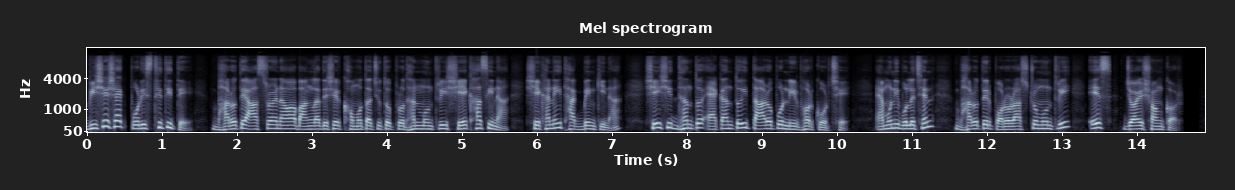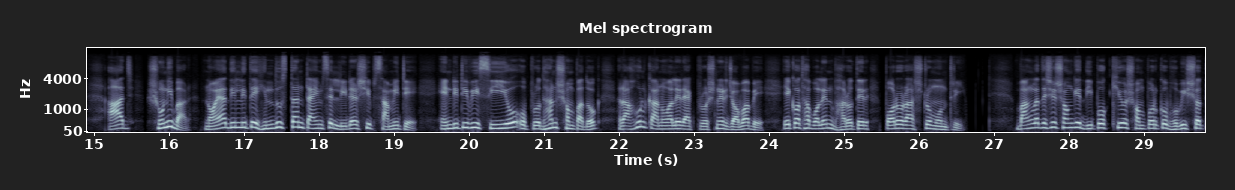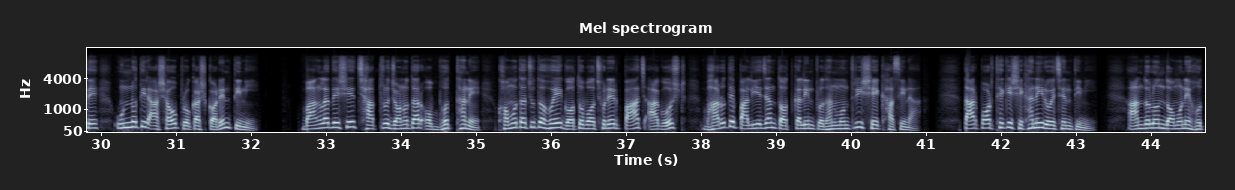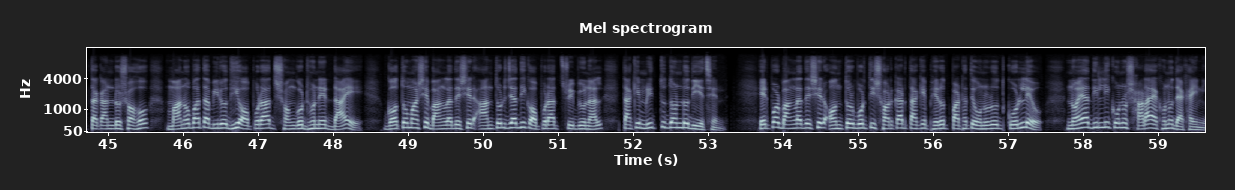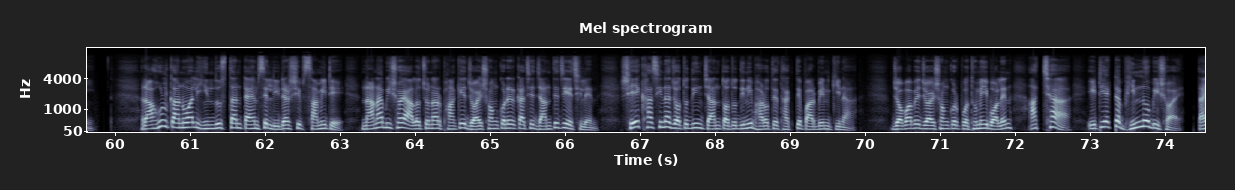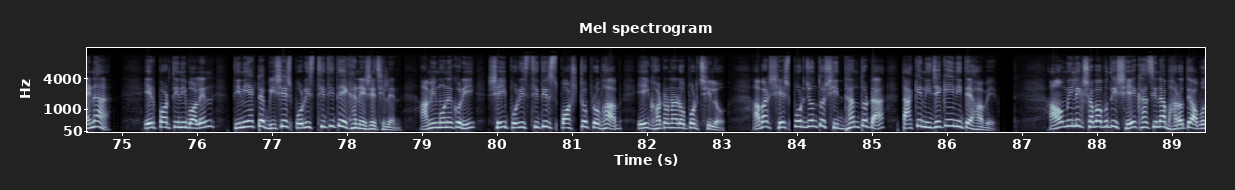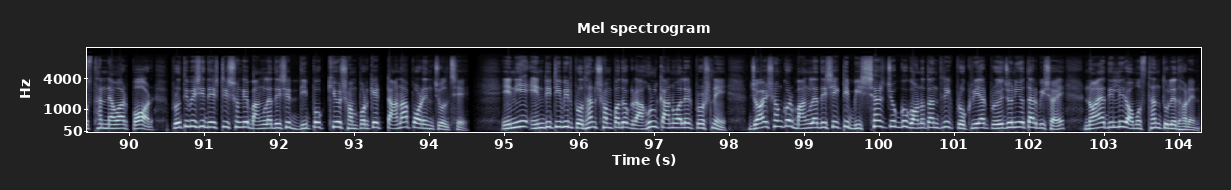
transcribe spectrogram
বিশেষ এক পরিস্থিতিতে ভারতে আশ্রয় নেওয়া বাংলাদেশের ক্ষমতাচ্যুত প্রধানমন্ত্রী শেখ হাসিনা সেখানেই থাকবেন কিনা সেই সিদ্ধান্ত একান্তই তার ওপর নির্ভর করছে, এমনই বলেছেন ভারতের পররাষ্ট্রমন্ত্রী এস জয়শঙ্কর। আজ শনিবার নয়াদিল্লিতে হিন্দুস্তান টাইমসের লিডারশিপ সামিটে এনডিটিভি সিইও ও প্রধান সম্পাদক রাহুল কানওয়ালের এক প্রশ্নের জবাবে একথা বলেন ভারতের পররাষ্ট্রমন্ত্রী। বাংলাদেশের সঙ্গে দ্বিপক্ষীয় সম্পর্ক ভবিষ্যতে উন্নতির আশাও প্রকাশ করেন তিনি। বাংলাদেশে ছাত্র জনতার অভ্যুত্থানে ক্ষমতাচ্যুত হয়ে গত বছরের পাঁচ আগস্ট ভারতে পালিয়ে যান তৎকালীন প্রধানমন্ত্রী শেখ হাসিনা। তারপর থেকে সেখানেই রয়েছেন তিনি। আন্দোলন দমনে হত্যাকাণ্ড সহ মানবতা বিরোধী অপরাধ সংগঠনের দায়ে গত মাসে বাংলাদেশের আন্তর্জাতিক অপরাধ ট্রিব্যুনাল তাকে মৃত্যুদণ্ড দিয়েছেন। এরপর বাংলাদেশের অন্তর্বর্তী সরকার তাকে ফেরত পাঠাতে অনুরোধ করলেও নয়াদিল্লি কোনো সাড়া এখনও দেখায়নি। রাহুল কানওয়ালি হিন্দুস্তান টাইমসের লিডারশিপ সামিটে নানা বিষয়ে আলোচনার ফাঁকে জয়শঙ্করের কাছে জানতে চেয়েছিলেন, শেখ হাসিনা যতদিন চান ততদিনই ভারতে থাকতে পারবেন কিনা জবাবে জয়শঙ্কর প্রথমেই বলেন আচ্ছা এটি একটা ভিন্ন বিষয়, তাই না? এরপর তিনি বলেন, তিনি একটা বিশেষ পরিস্থিতিতে এখানে এসেছিলেন। আমি মনে করি সেই পরিস্থিতির স্পষ্ট প্রভাব এই ঘটনার ওপর ছিল। আবার শেষ পর্যন্ত সিদ্ধান্তটা তাকে নিজেকেই নিতে হবে। আওয়ামী লীগ সভাপতি শেখ হাসিনা ভারতে অবস্থান নেওয়ার পর প্রতিবেশী দেশটির সঙ্গে বাংলাদেশের দ্বিপক্ষীয় সম্পর্কে টানা পড়েন চলছে। এ নিয়ে এনডিটিভির প্রধান সম্পাদক রাহুল কানওয়ালের প্রশ্নে, জয়শঙ্কর বাংলাদেশে একটি বিশ্বাসযোগ্য গণতান্ত্রিক প্রক্রিয়ার প্রয়োজনীয়তার বিষয়ে নয়াদিল্লির অবস্থান তুলে ধরেন।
